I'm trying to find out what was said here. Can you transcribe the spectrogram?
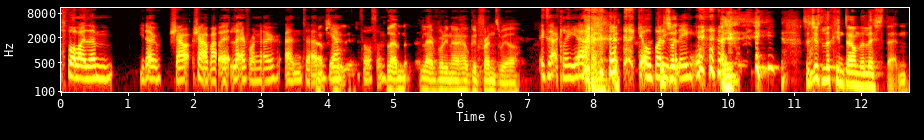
spotlight them. You know, shout shout about it, let everyone know, and um, yeah, it's awesome. let 'em- let everybody know how good friends we are. Exactly, yeah. get all buddy buddy. so just looking down the list then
